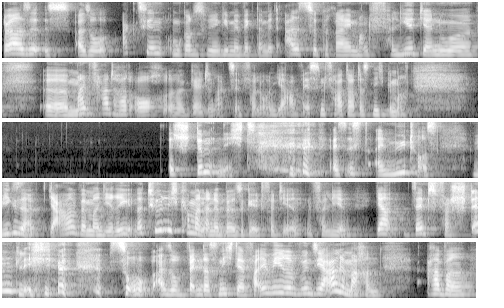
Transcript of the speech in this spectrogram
Börse ist, also Aktien, um Gottes Willen, gehen wir weg damit. Alles Zockerei, man verliert ja nur. Äh, mein Vater hat auch äh, Geld in Aktien verloren. Ja, wessen Vater hat das nicht gemacht? Es stimmt nicht. es ist ein Mythos. Wie gesagt, ja, wenn man die Regel, natürlich kann man an der Börse Geld verlieren. Ja, selbstverständlich. so, also wenn das nicht der Fall wäre, würden sie alle machen. Aber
